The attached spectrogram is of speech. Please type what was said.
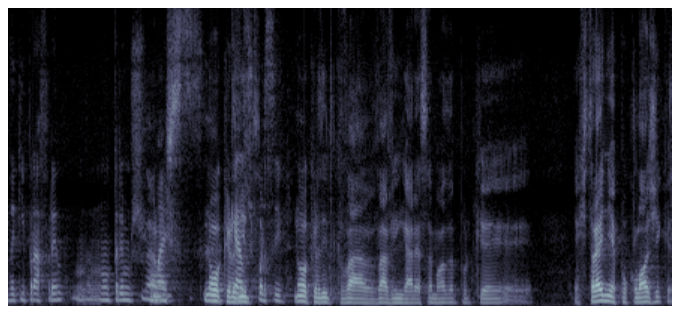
daqui para a frente não teremos Não, mais não acredito. casos parecidos. não acredito que vá, vá vingar essa moda, porque é, estranha, é pouco lógica.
